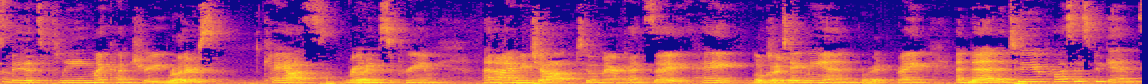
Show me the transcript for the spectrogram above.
somebody that's fleeing my country. Right. There's chaos reigning Right. supreme, and I reach out to America and say, "Hey, would Okay. you take me in?" Right. Right, and then the two year process begins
